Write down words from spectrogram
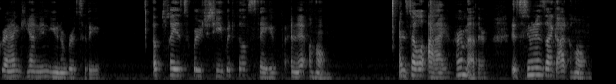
Grand Canyon University, a place where she would feel safe and at home. And so I, her mother, as soon as I got home,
